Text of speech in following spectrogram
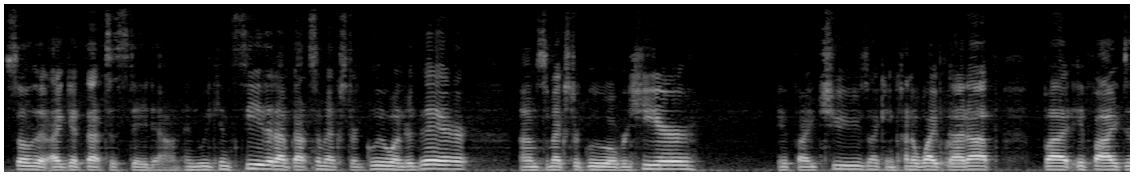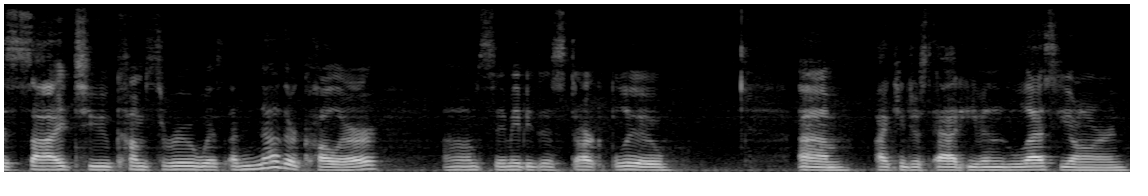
so that I get that to stay down. And we can see that I've got some extra glue under there, um, some extra glue over here, if I choose, I can kind of wipe that up. But if I decide to come through with another color, um, say maybe this dark blue, um, I can just add even less yarn,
